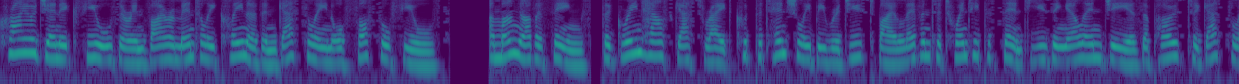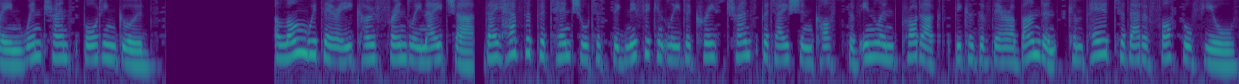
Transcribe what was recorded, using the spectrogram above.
Cryogenic fuels are environmentally cleaner than gasoline or fossil fuels. Among other things, the greenhouse gas rate could potentially be reduced by 11 to 20% using LNG as opposed to gasoline when transporting goods. Along with their eco-friendly nature, they have the potential to significantly decrease transportation costs of inland products because of their abundance compared to that of fossil fuels.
